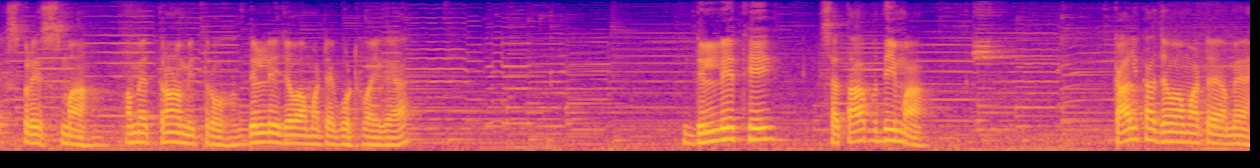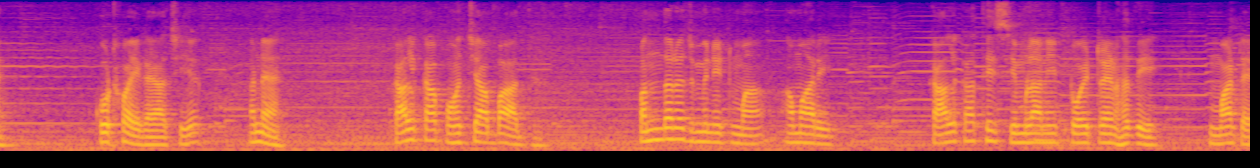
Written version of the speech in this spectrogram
એક્સપ્રેસમાં અમે ત્રણ મિત્રો દિલ્હી જવા માટે ગોઠવાઈ ગયા. દિલ્હીથી શતાબ્દીમાં કાલકા જવા માટે અમે ગોઠવાઈ ગયા છીએ અને કાલકા પહોંચ્યા બાદ પંદર જ મિનિટમાં અમારી કાલકાથી શિમલાની ટોય ટ્રેન હતી માટે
